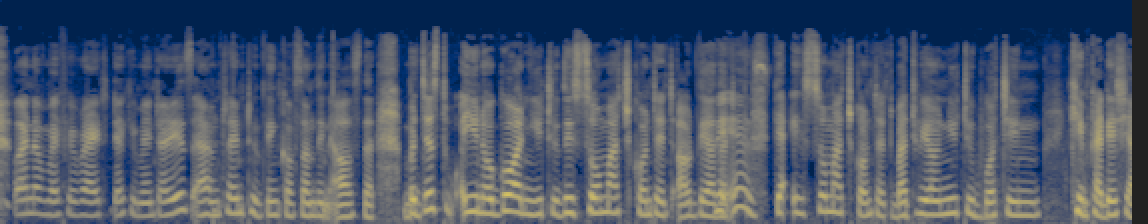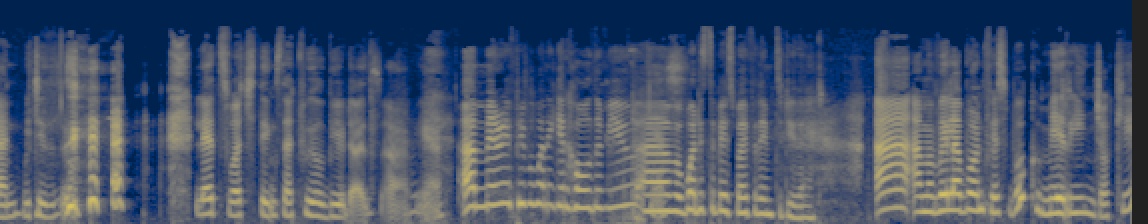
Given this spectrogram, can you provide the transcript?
one of my favorite documentaries. I'm trying to think of something else that, but just you know, go on YouTube. There's so much content out there. There that is. there is so much content, but we're on YouTube watching Kim Kardashian, which is let's watch things that will build us. Uh, yeah. Um, Mary, if people want to get hold of you, um, Yes. what is the best way for them to do that? Uh, I'm available on Facebook, Mary Njoki,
